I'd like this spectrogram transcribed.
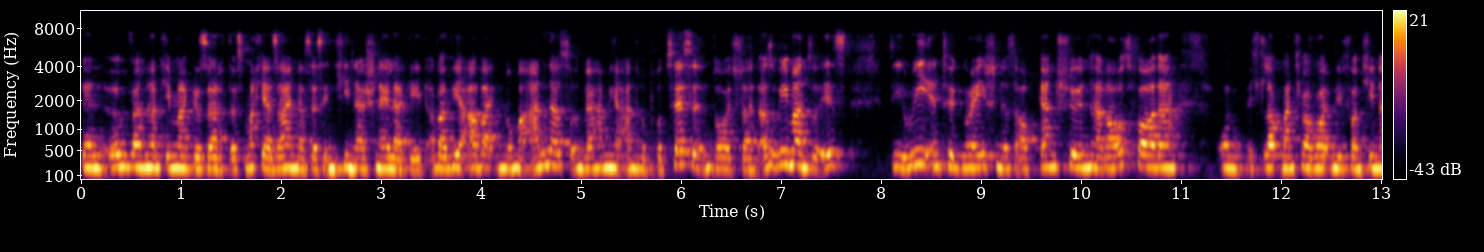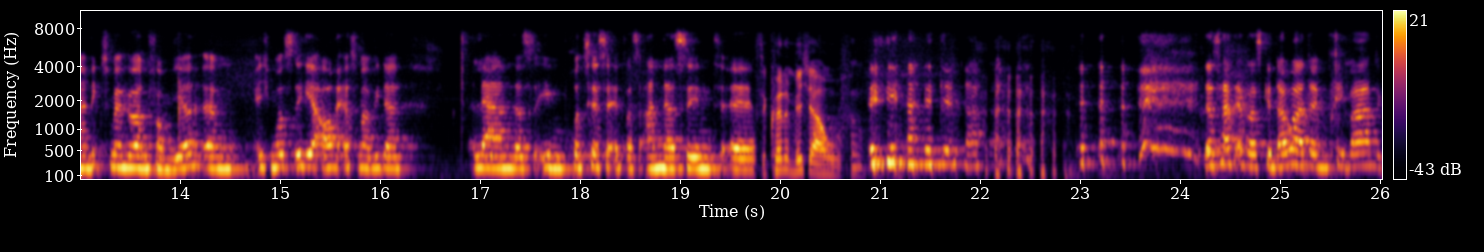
denn irgendwann hat jemand gesagt, das mag ja sein, dass es in China schneller geht, aber wir arbeiten nun mal anders und wir haben hier andere Prozesse in Deutschland. Also wie man so ist, die Reintegration ist auch ganz schön herausfordernd. Und ich glaube, manchmal wollten die von China nichts mehr hören von mir. Ähm, ich musste hier auch erstmal wieder lernen, dass eben Prozesse etwas anders sind. Äh. Sie können mich anrufen. ja, genau. Das hat etwas gedauert, denn privat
